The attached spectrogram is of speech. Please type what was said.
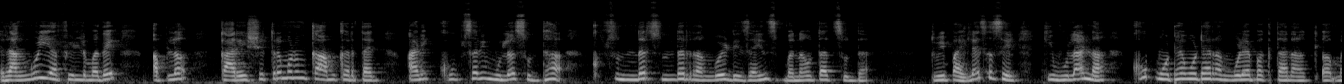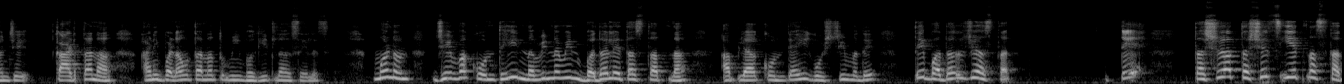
रांगोळी या फील्डमध्ये आपलं कार्यक्षेत्र म्हणून काम करत आहेत आणि खूप सारी मुलंसुद्धा खूप सुंदर सुंदर रांगोळी डिझाईन्स बनवतात सुद्धा तुम्ही पाहिलंच असेल की मुलांना खूप मोठ्या मोठ्या रांगोळ्या बघताना म्हणजे काढताना आणि बनवताना तुम्ही बघितलं असेलच. म्हणून जेव्हा कोणतेही नवीन नवीन बदल येत असतात ना आपल्या कोणत्याही गोष्टीमध्ये ते बदल जे असतात ते तशा तसेच येत नसतात.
